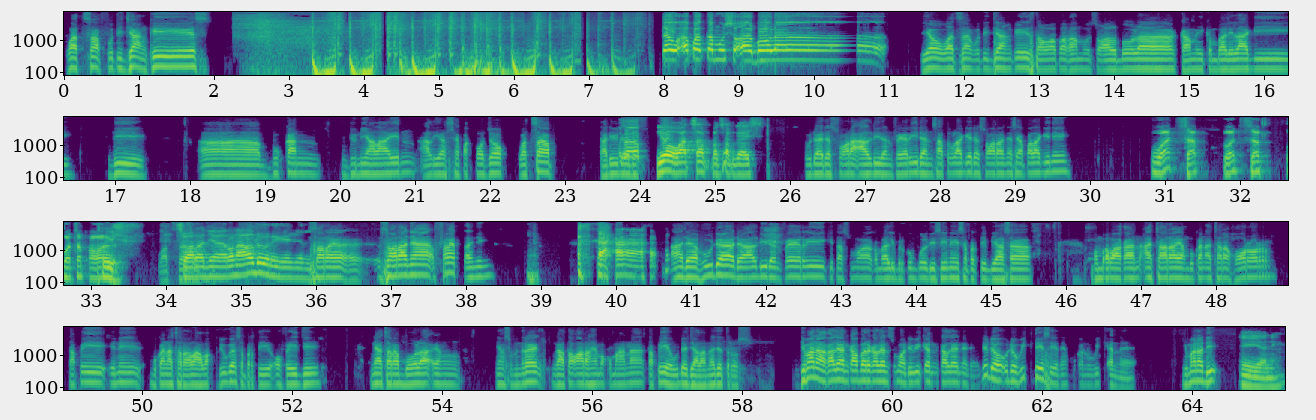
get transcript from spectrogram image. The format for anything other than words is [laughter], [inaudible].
What's up, Putih Jangkis? Tahu apa kamu soal bola? Yo, what's up, Putih Jangkis? Tahu apa kamu soal bola? Kami kembali lagi di uh, bukan dunia lain alias sepak pojok. What's up? Tadi udah What's ada? Yo, what's up, what's up guys? udah ada suara Aldi dan Ferry dan satu lagi ada suaranya siapa lagi nih? What's up? What's up? What's up all? Wih, What's up? suaranya Ronaldo nih kayaknya nih. Suara suaranya Fred anjing. [laughs] Ada Huda, ada Aldi dan Ferry. Kita semua kembali berkumpul di sini seperti biasa membawakan acara yang bukan acara horor, tapi ini bukan acara lawak juga seperti OVJ. Ini acara bola yang yang sebenarnya nggak tahu arahnya mau ke mana, tapi ya udah jalan aja terus. Gimana kalian kabar kalian semua di weekend kalian ini? Ini udah udah weekdays ya, ini, bukan weekend ya. Gimana di? iya nih.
